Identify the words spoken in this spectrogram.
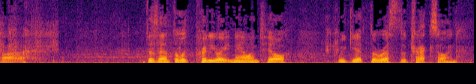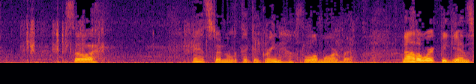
uh, it doesn't have to look pretty right now until we get the rest of the tracks on. So uh, yeah, it's starting to look like a greenhouse a little more, but now the work begins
